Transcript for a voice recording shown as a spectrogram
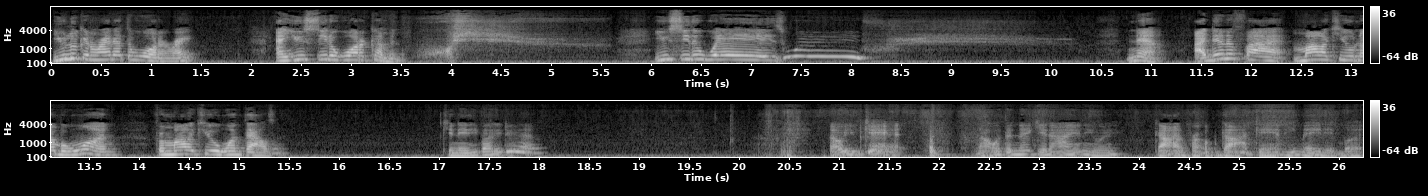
You looking right at the water, right? And you see the water coming. Whoosh. You see the waves. Whoosh. Now, identify molecule number one from molecule 1000. Can anybody do that? No, you can't. Not with the naked eye, anyway. God, God can. He made it, but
